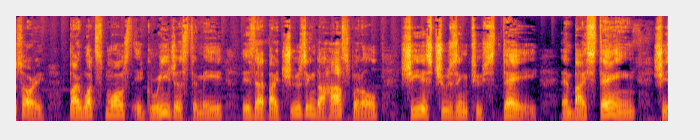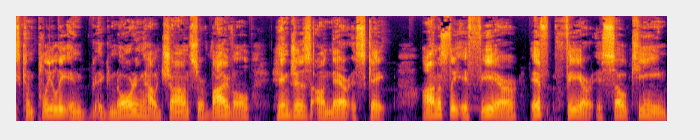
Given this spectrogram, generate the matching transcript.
sorry, by what's most egregious to me is that by choosing the hospital, she is choosing to stay. And by staying, she's completely in- ignoring how John's survival hinges on their escape. Honestly, if fear if fear is so keen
